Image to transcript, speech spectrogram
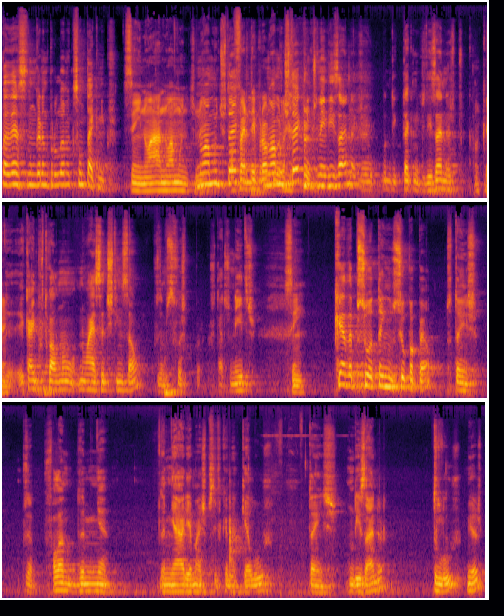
padece de um grande problema que são técnicos. Sim, não há, não há muitos. Não né? há muitos técnicos, não há muitos técnicos nem designers. Eu digo técnicos, designers, porque Ok. eh, cá em Portugal não, não há essa distinção. Por exemplo, se fores para os Estados Unidos, Sim. cada pessoa tem o seu papel. Tu tens, por exemplo, falando da minha, da minha área mais especificamente, que é luz, tens um designer de luz mesmo.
